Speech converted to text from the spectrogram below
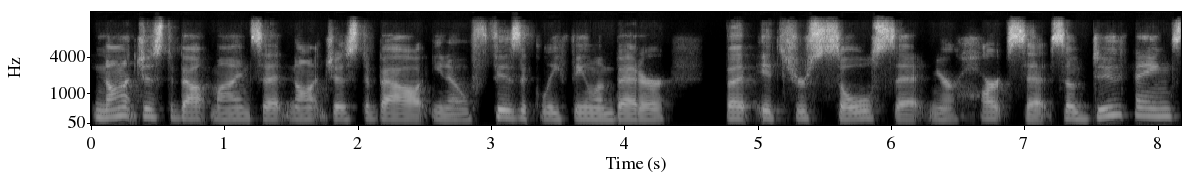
not just about mindset, not just about, you know, physically feeling better, but it's your soul set and your heart set. So, do things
